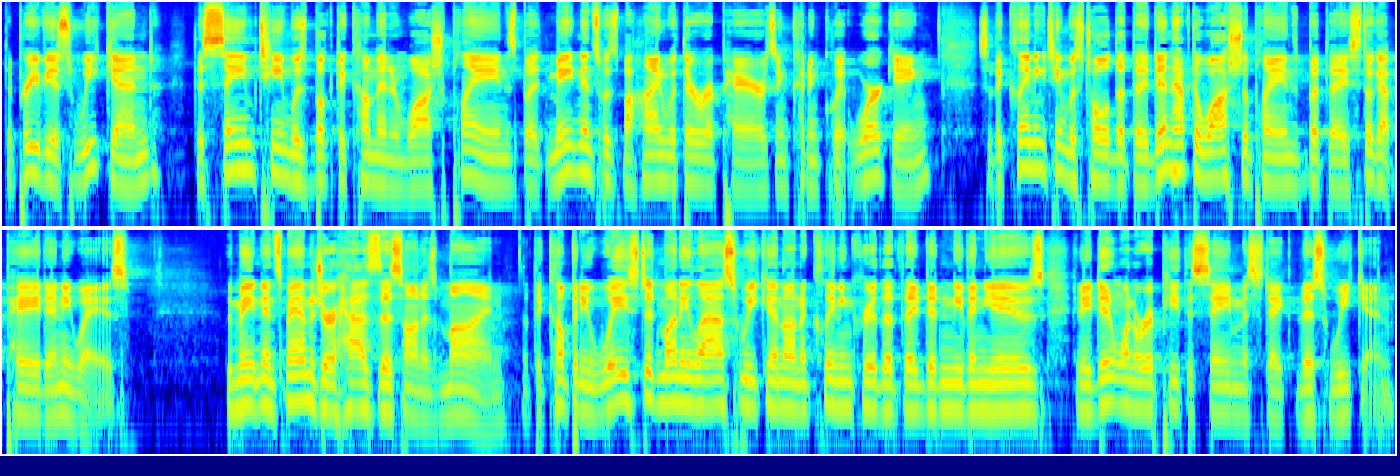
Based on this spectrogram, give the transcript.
The previous weekend, the same team was booked to come in and wash planes, but maintenance was behind with their repairs and couldn't quit working. So the cleaning team was told that they didn't have to wash the planes, but they still got paid anyways. The maintenance manager has this on his mind that the company wasted money last weekend on a cleaning crew that they didn't even use, and he didn't want to repeat the same mistake this weekend.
